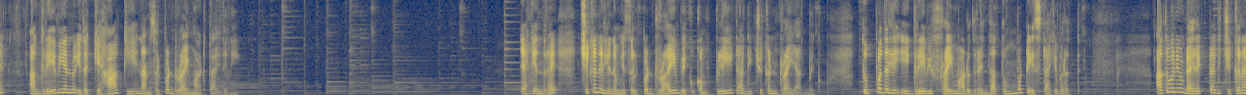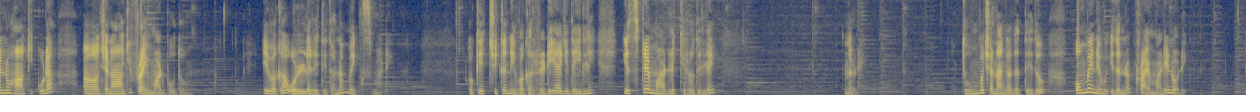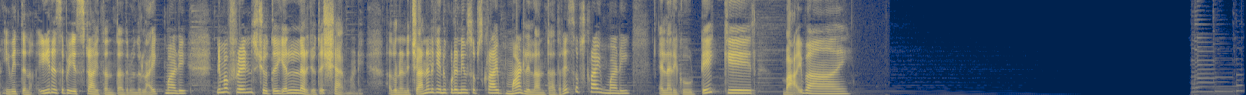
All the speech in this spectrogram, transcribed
ಆ ಗ್ರೇವಿಯನ್ನು ಇದಕ್ಕೆ ಹಾಕಿ ನಾನು ಸ್ವಲ್ಪ ಡ್ರೈ ಮಾಡ್ತಾ ಇದ್ದೀನಿ. ಯಾಕೆಂದರೆ ಚಿಕನ್ ಇಲ್ಲಿ ನಮಗೆ ಸ್ವಲ್ಪ ಡ್ರೈ ಬೇಕು, ಕಂಪ್ಲೀಟಾಗಿ ಚಿಕನ್ ಡ್ರೈ ಆಗಬೇಕು. ತುಪ್ಪದಲ್ಲಿ ಈ ಗ್ರೇವಿ ಫ್ರೈ ಮಾಡೋದ್ರಿಂದ ತುಂಬ ಟೇಸ್ಟಾಗಿ ಬರುತ್ತೆ. ಅಥವಾ ನೀವು ಡೈರೆಕ್ಟಾಗಿ ಚಿಕನನ್ನು ಹಾಕಿ ಕೂಡ ಚೆನ್ನಾಗಿ ಫ್ರೈ ಮಾಡ್ಬೋದು. ಇವಾಗ ಒಳ್ಳೆ ರೀತಿ ಇದನ್ನು ಮಿಕ್ಸ್ ಮಾಡಿ. ಓಕೆ ಚಿಕನ್ ಇವಾಗ ರೆಡಿಯಾಗಿದೆ ಇಲ್ಲಿ. ಇಷ್ಟೇ ಮಾಡಲಿಕ್ಕಿರೋದಿಲ್ಲ ನೋಡಿ. ತುಂಬ ಚೆನ್ನಾಗಾಗತ್ತೆ ಇದು. ಒಮ್ಮೆ ನೀವು ಇದನ್ನು ಟ್ರೈ ಮಾಡಿ ನೋಡಿ. ಇವತ್ತಿನ ಈ ರೆಸಿಪಿ ಇಷ್ಟ ಆಯ್ತು ಅಂತಾದರೆ ಒಂದು ಲೈಕ್ ಮಾಡಿ, ನಿಮ್ಮ ಫ್ರೆಂಡ್ಸ್ ಜೊತೆ, ಎಲ್ಲರ ಜೊತೆ ಶೇರ್ ಮಾಡಿ. ಹಾಗೂ ನನ್ನ ಚಾನಲ್ಗೇನು ಕೂಡ ನೀವು ಸಬ್ಸ್ಕ್ರೈಬ್ ಮಾಡಲಿಲ್ಲ ಅಂತಾದರೆ ಸಬ್ಸ್ಕ್ರೈಬ್ ಮಾಡಿ. ಎಲ್ಲರಿಗೂ ಟೇಕ್ ಕೇರ್ ಬಾಯ್ ಬಾಯ್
